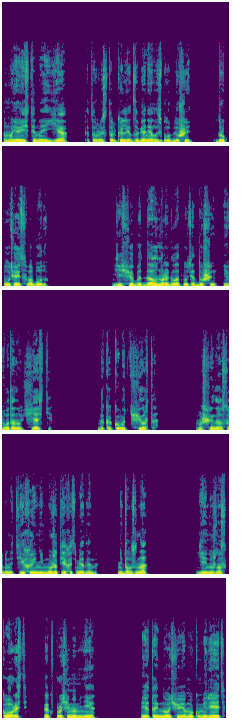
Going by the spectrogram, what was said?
а мое истинное «я» которая столько лет загонялась вглубь души, вдруг получает свободу. Еще бы Далмара глотнуть от души, и вот оно, счастье. Да какого черта? Машина, особенно тихая, не может ехать медленно. Не должна. Ей нужна скорость, как, впрочем, и мне. Этой ночью я мог умереть,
